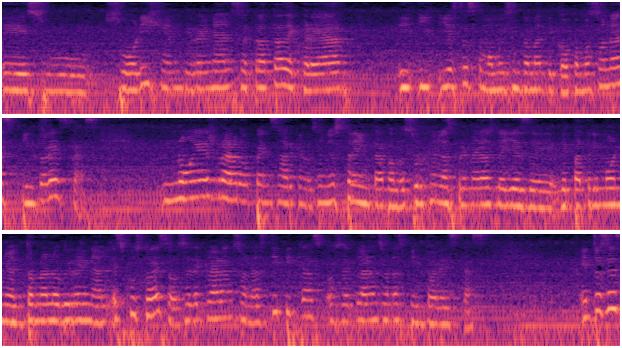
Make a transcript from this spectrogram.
eh, su, su, origen virreinal, se trata de crear, y, esto es como muy sintomático, como zonas pintorescas. No es raro pensar que en los años 30, cuando surgen las primeras leyes de, patrimonio en torno a lo virreinal, es justo eso, se declaran zonas típicas o se declaran zonas pintorescas. Entonces,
